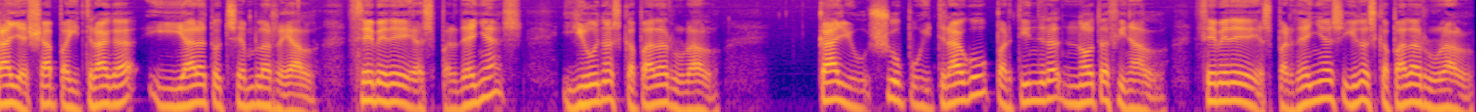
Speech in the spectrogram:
Calla, xapa i traga i ara tot sembla real. CBD, Espardenyes i una escapada rural. Callo, xupo i trago per tindre nota final. CBD, Espardenyes i una escapada rural.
